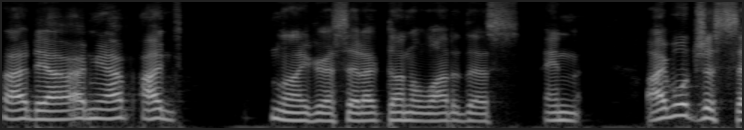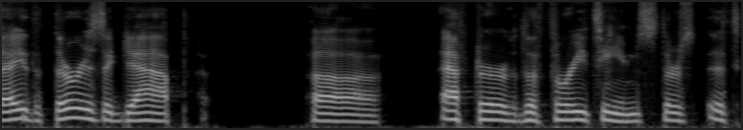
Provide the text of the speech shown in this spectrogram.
I, yeah, I mean, I've, I've, like I said, I've done a lot of this, and I will just say that there is a gap uh, after the three teams. There's it's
